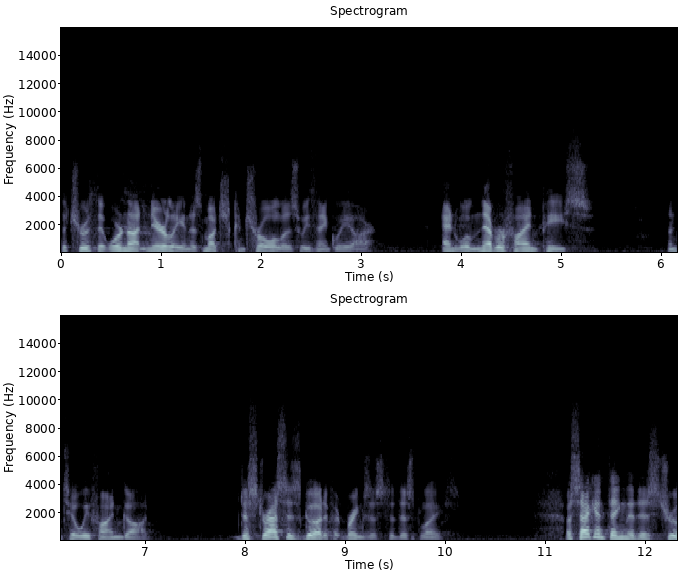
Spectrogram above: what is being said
the truth that we're not nearly in as much control as we think we are. And we'll never find peace until we find God. Distress is good if it brings us to this place. A second thing that is true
